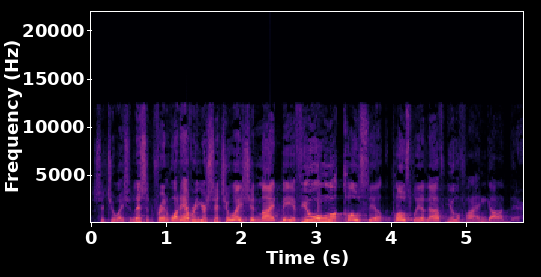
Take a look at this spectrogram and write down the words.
situation. Listen, friend, whatever your situation might be, if you will look closely, closely enough, you'll find God there.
